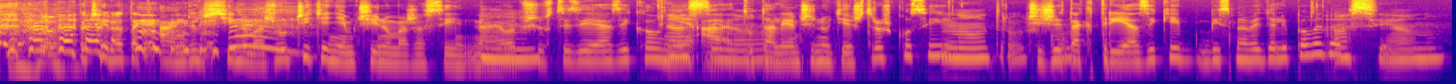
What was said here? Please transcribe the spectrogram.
Počkej, no tak angličtinu máš určite, nemčinu máš asi najlepšiu z cudzích jazykov, nie? Asi, a no. tú taliančinu tiež trošku si? No, trošku. Čiže tak tri jazyky by sme vedeli povedať? Asi áno.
